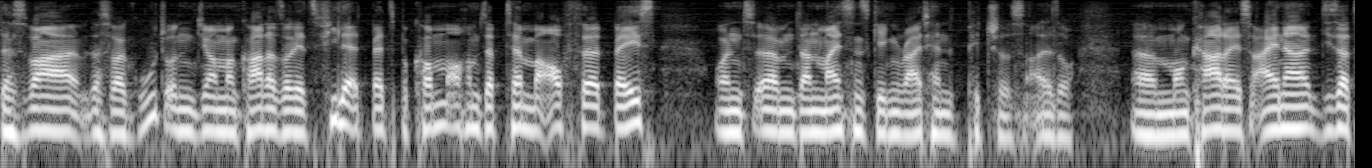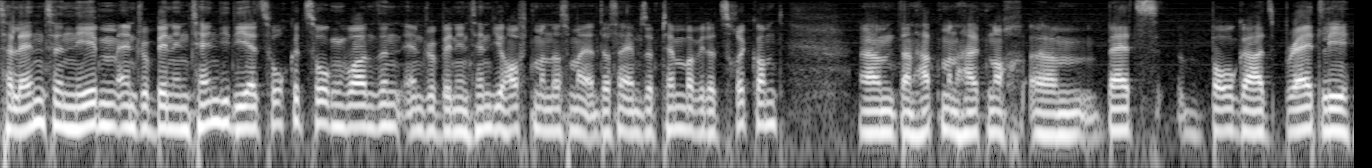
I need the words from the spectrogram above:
das, war, das war gut und John Moncada soll jetzt viele At-Bats bekommen, auch im September auf Third Base und ähm, dann meistens gegen Right-Handed Pitchers. Also ähm, Moncada ist einer dieser Talente neben Andrew Benintendi, die jetzt hochgezogen worden sind. Andrew Benintendi hofft man, dass, man, dass er im September wieder zurückkommt. Ähm, dann hat man halt noch ähm, Betts, Bogarts, Bradley.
